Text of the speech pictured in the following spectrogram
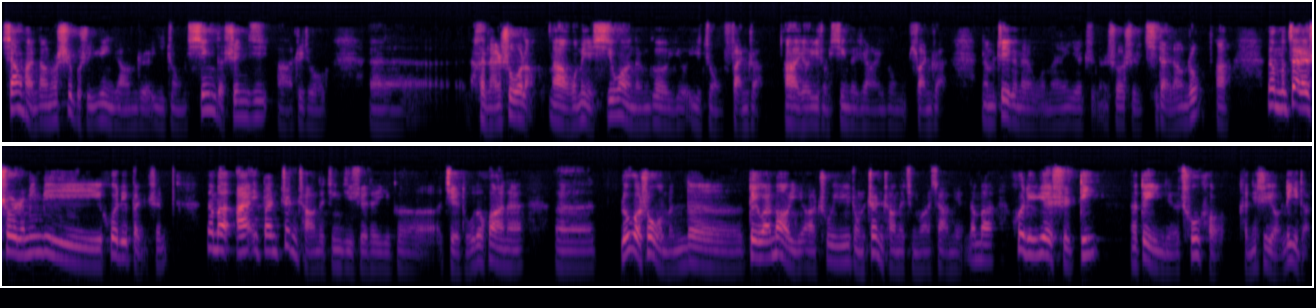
相反当中是不是酝酿着一种新的生机啊？这就，呃，很难说了。那我们也希望能够有一种反转啊，有一种新的这样一种反转。那么这个呢，我们也只能说是期待当中啊。那么再来说人民币汇率本身，那么按一般正常的经济学的一个解读的话呢，呃。如果说我们的对外贸易啊处于一种正常的情况下面，那么汇率越是低，那对于你的出口肯定是有利的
